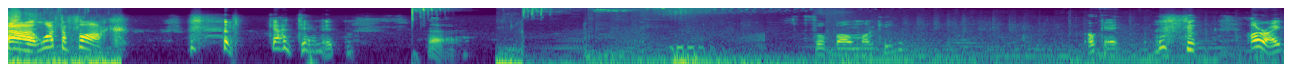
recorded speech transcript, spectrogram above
ah, what the fuck? god damn it. Uh. Football monkey? Okay. Alright.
